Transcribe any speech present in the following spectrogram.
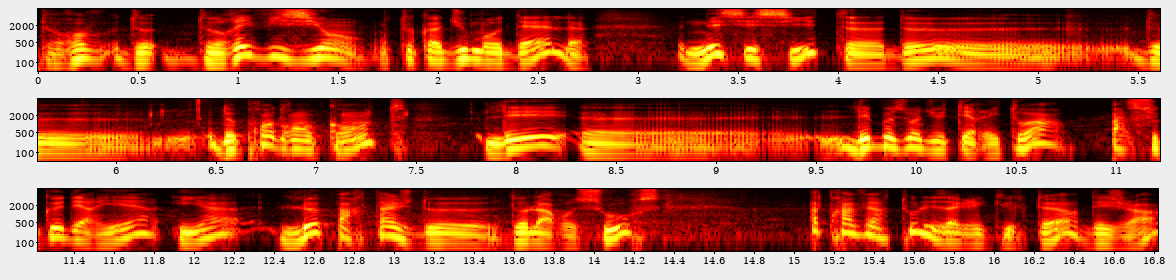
de révision, en tout cas du modèle, nécessite de, prendre en compte les, euh, les besoins du territoire, parce que derrière, il y a le partage de, de la ressource à travers tous les agriculteurs déjà,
